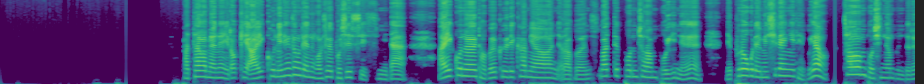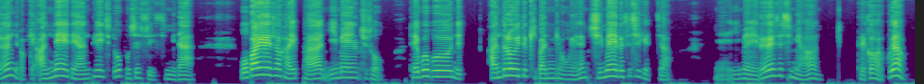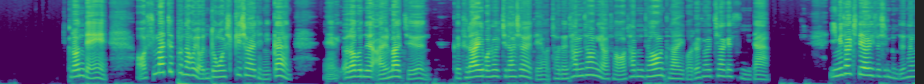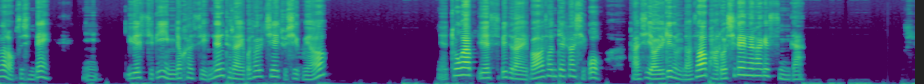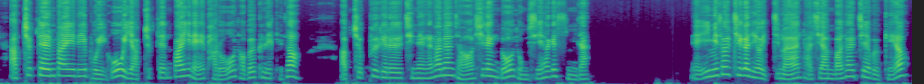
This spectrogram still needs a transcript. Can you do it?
바탕화면에 이렇게 아이콘이 생성되는 것을 보실 수 있습니다. 아이콘을 더블 클릭하면 여러분 스마트폰처럼 보이는 프로그램이 실행이 되고요. 처음 보시는 분들은 이렇게 안내에 대한 페이지도 보실 수 있습니다. 모바일에서 가입한 이메일 주소 대부분 안드로이드 기반인 경우에는 gmail을 쓰시겠죠. 네, 이메일을 쓰시면 될 것 같고요. 그런데 어, 스마트폰하고 연동을 시키셔야 되니까 예, 여러분들 알맞은 그 드라이버 설치를 하셔야 돼요. 저는 삼성이어서 삼성 드라이버를 설치하겠습니다. 이미 설치되어 있으신 분들은 상관없으신데 예, USB 입력할 수 있는 드라이버 설치해 주시고요. 예, 통합 USB 드라이버 선택하시고 다시 열기 눌러서 바로 실행을 하겠습니다. 압축된 파일이 보이고 이 압축된 파일에 바로 더블 클릭해서 압축 풀기를 진행을 하면서 실행도 동시에 하겠습니다. 네, 이미 설치가 되어 있지만 다시 한번 설치해 볼게요.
